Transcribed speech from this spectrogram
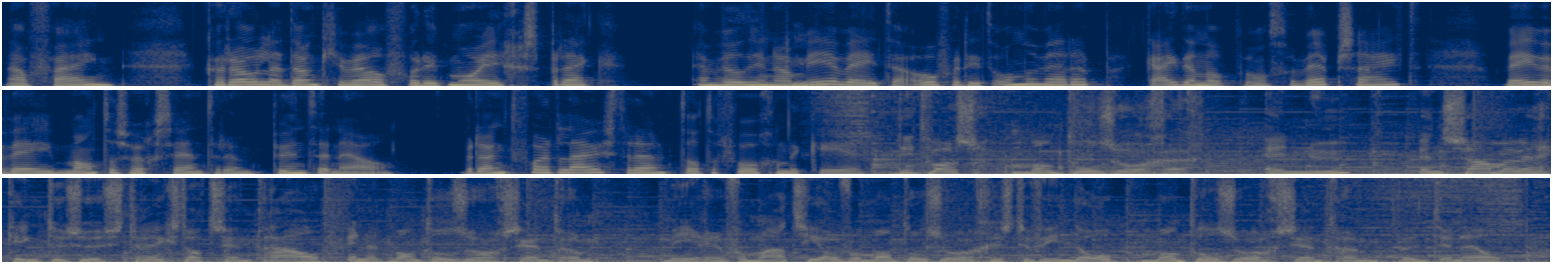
Nou, fijn. Carola, dankjewel voor dit mooie gesprek. En wil je nou meer weten over dit onderwerp? Kijk dan op onze website www.mantelzorgcentrum.nl. Bedankt voor het luisteren. Tot de volgende keer. Dit was Mantelzorger. En nu een samenwerking tussen Streekstad Centraal en het Mantelzorgcentrum. Meer informatie over mantelzorg is te vinden op mantelzorgcentrum.nl.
